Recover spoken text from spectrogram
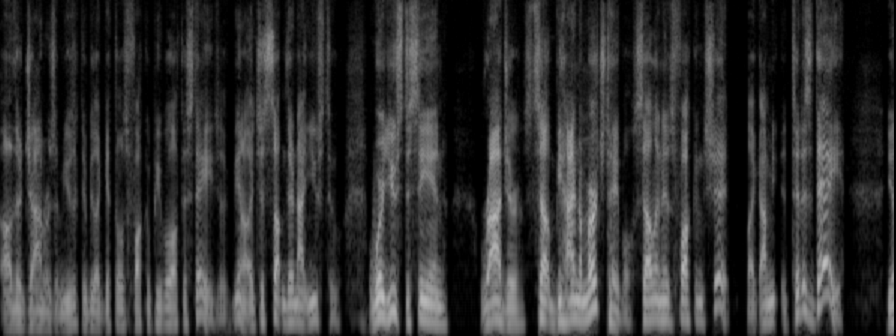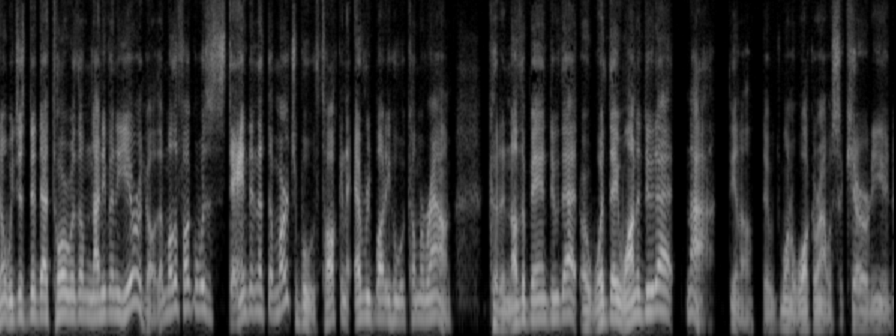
Other genres of music, they'd be like, get those fucking people off the stage. You know, it's just something they're not used to. We're used to seeing Roger sell behind the merch table selling his fucking shit. Like I'm to this day. You know, we just did that tour with him not even a year ago. That motherfucker was standing at the merch booth talking to everybody who would come around. Could another band do that? Or would they want to do that? Nah, you know, they would want to walk around with security and,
